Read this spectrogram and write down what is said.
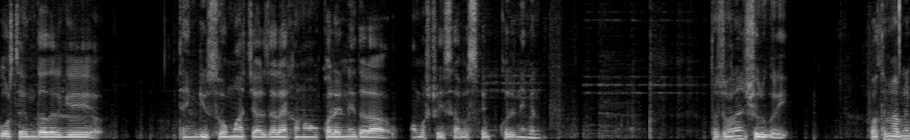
করছেন, তাদেরকে থ্যাংক ইউ সো মাচ আর যারা এখনও করেননি, তারা অবশ্যই সাবস্ক্রাইব করে নেবেন। তো চলেন শুরু করি। প্রথমে আপনি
